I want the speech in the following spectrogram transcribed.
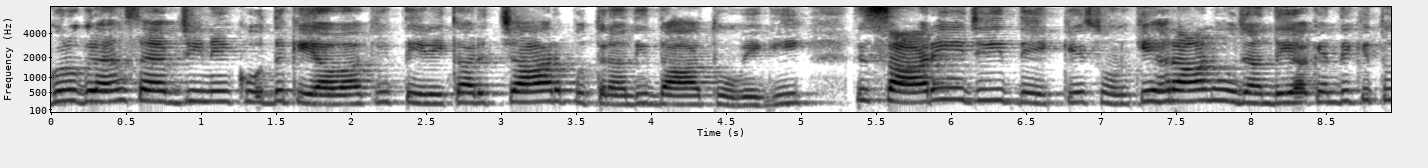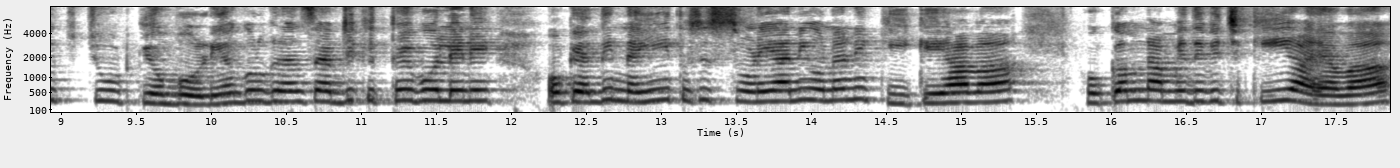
ਗੁਰੂ ਗ੍ਰੰਥ ਸਾਹਿਬ ਜੀ ਨੇ ਖੁਦ ਕਿਹਾ ਵਾ ਕਿ ਤੇਰੇ ਘਰ ਚਾਰ ਪੁੱਤਰਾਂ ਦੀ ਦਾਤ ਹੋਵੇਗੀ ਤੇ ਸਾਰੇ ਜੀ ਦੇਖ ਕੇ ਸੁਣ ਕੇ ਹੈਰਾਨ ਹੋ ਜਾਂਦੇ ਆ, ਕਹਿੰਦੇ ਕਿ ਤੂੰ ਝੂਠ ਕਿਉਂ ਬੋਲ ਰਹੀ ਆ? ਗੁਰੂ ਗ੍ਰੰਥ ਸਾਹਿਬ ਜੀ ਕਿੱਥੇ ਬੋਲੇ ਨੇ? ਉਹ ਕਹਿੰਦੀ, ਨਹੀਂ, ਤੁਸੀਂ ਸੁਣਿਆ ਨਹੀਂ, ਉਹਨਾਂ ਨੇ ਕੀ ਕਿਹਾ ਵਾ? ਹੁਕਮਨਾਮੇ ਦੇ ਵਿੱਚ ਕੀ ਆਇਆ ਵਾ?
